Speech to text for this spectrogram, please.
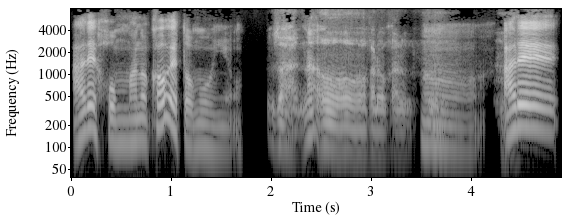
あれ、ほんまの顔やと思うんよ。そうやな。うん、わかるわかる。う。ん。あれ、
